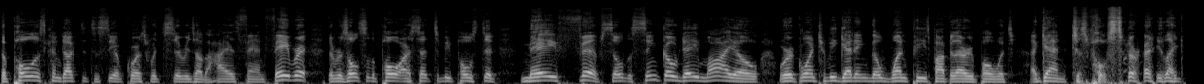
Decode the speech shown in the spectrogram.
The poll is conducted to see, of course, which series are the highest fan favorite. The results of the poll are set to be posted May 5th. So the Cinco de Mayo, we're going to be getting the One Piece popularity poll, which again, just posted already. Like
